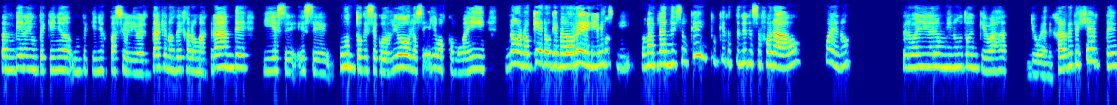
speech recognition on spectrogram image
también hay un pequeño, un pequeño espacio de libertad que nos deja lo más grande y ese, ese punto que se corrió lo seguimos como ahí, no, no quiero que me lo arregles y lo más grande dice, ok, tú quieres tener ese forado, bueno, pero va a llegar un minuto en que vas a, yo voy a dejar de tejerte,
